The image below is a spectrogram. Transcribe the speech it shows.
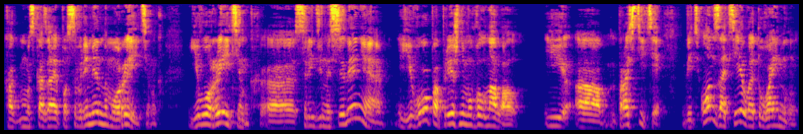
как бы мы сказали по-современному, рейтинг. Его рейтинг э, среди населения его по-прежнему волновал. И, э, простите, ведь он затеял эту войну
